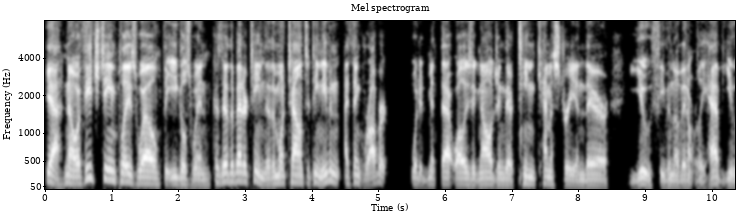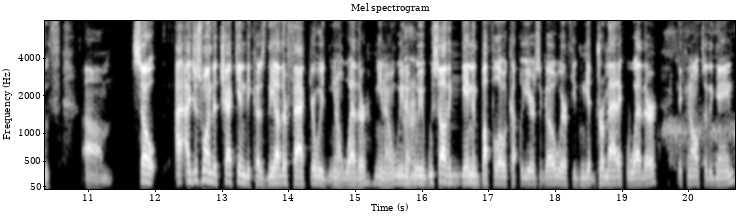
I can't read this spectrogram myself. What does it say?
Yeah, no, if each team plays well, the Eagles win because they're the better team. They're the more talented team. Even I think Robert would admit that while he's acknowledging their team chemistry and their youth, even though they don't really have youth. Um, so I, I, just wanted to check in because the other factor, we you know, weather. You know, we mm-hmm. we we saw the game in Buffalo a couple years ago, where if you can get dramatic weather, it can alter the game.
